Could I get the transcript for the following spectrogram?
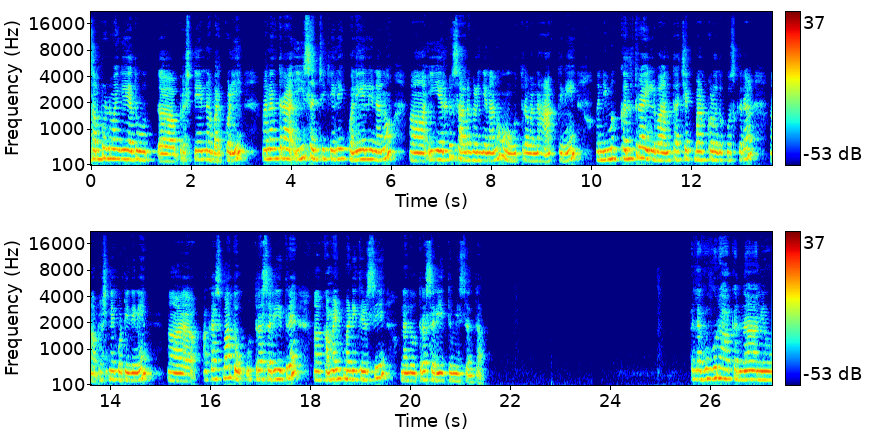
ಸಂಪೂರ್ಣವಾಗಿ ಅದು ಪ್ರಶ್ನೆಯನ್ನು ಬರ್ಕೊಳ್ಳಿ. ಅನಂತರ ಈ ಸಂಚಿಕೆಯಲ್ಲಿ ಕೊನೆಯಲ್ಲಿ ನಾನು ಈ ಎರಡು ಸಾಲುಗಳಿಗೆ ನಾನು ಉತ್ತರವನ್ನು ಹಾಕ್ತೀನಿ. ನಿಮಗೆ ಕಲ್ತ್ರ ಇಲ್ವಾ ಅಂತ ಚೆಕ್ ಮಾಡ್ಕೊಳ್ಳೋದಕ್ಕೋಸ್ಕರ ಪ್ರಶ್ನೆ ಕೊಟ್ಟಿದ್ದೀನಿ. ಅಕಸ್ಮಾತ್ ಉತ್ತರ ಸರಿ ಇದ್ರೆ ಕಮೆಂಟ್ ಮಾಡಿ ತಿಳಿಸಿ. ನಂದು ಉತ್ತರ ಸರಿ ಇತ್ತು ಮಿಸ್ ಅಂತ. ಲಘುಗುರು ಹಾಕೋದನ್ನ ನೀವು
